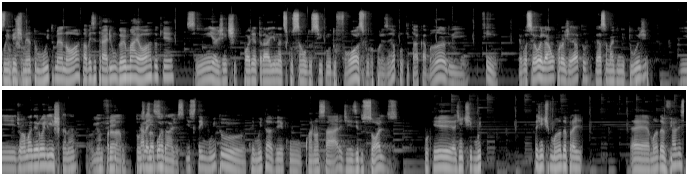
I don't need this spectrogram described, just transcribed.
Com investimento muito menor, talvez traria um ganho maior do que. Sim, a gente pode entrar aí na discussão do ciclo do fósforo, por exemplo, que está acabando e, enfim, é você olhar um projeto dessa magnitude e de uma maneira holística, né? Olhando para todas Cara, as isso, abordagens. Isso tem muito, tem muito a ver com, com a nossa área de resíduos sólidos, porque a gente muita gente manda para é, manda vir, olha esse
